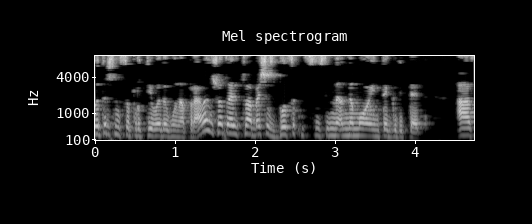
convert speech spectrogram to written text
вътрешна съпротива да го направя, защото ето това беше сблъсък на, на моя интегритет. Аз,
